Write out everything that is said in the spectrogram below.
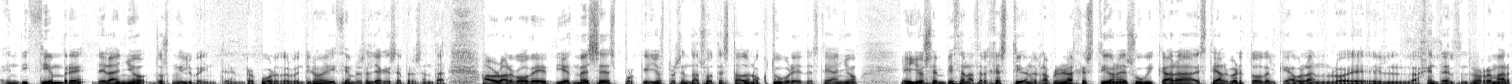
en diciembre del año 2020, recuerdo, el 29 de diciembre es el día que se presentan. A lo largo de 10 meses, porque ellos presentan su atestado en octubre de este año, ellos empiezan a hacer gestiones. La primera gestión es ubicar a este Alberto, del que hablan eh, la gente del centro Remar,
